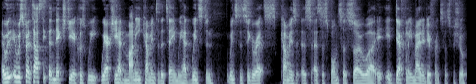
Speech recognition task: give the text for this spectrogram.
it was, it was fantastic the next year because we we actually had money come into the team. We had Winston Winston Cigarettes come as, as, as a sponsor. So uh, it, it, definitely made a difference, that's for sure.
